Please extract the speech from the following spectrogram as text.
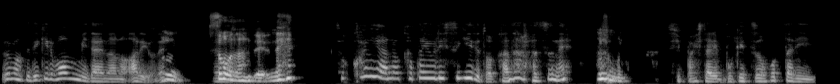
うまくできるもんみたいなのあるよね。うん。そうなんだよね。そこにあの、偏りすぎると必ずね。うん。失敗したり、墓穴を掘ったり、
